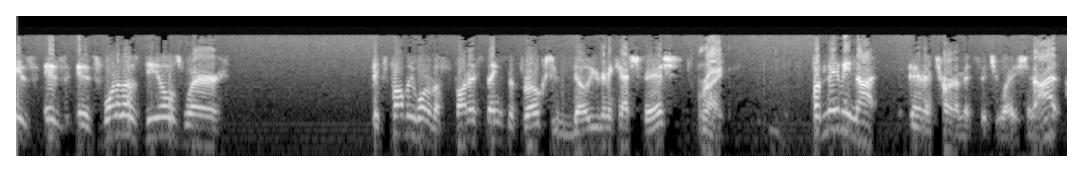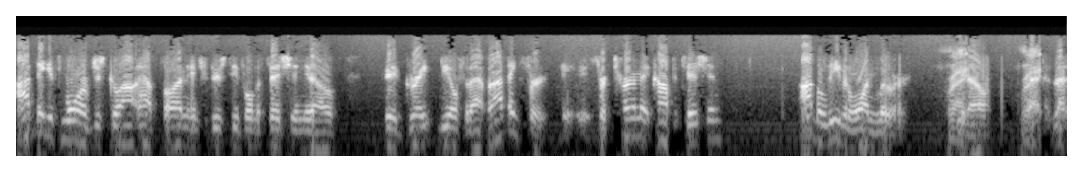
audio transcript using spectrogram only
is, is, is one of those deals where it's probably one of the funnest things to throw because you know you're going to catch fish Right. but maybe not in a tournament situation. I I think it's more of just go out, have fun, introduce people to fishing. You know, be a great deal for that. But I think for for tournament competition, I believe in one lure. Right. You know, Right. that,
